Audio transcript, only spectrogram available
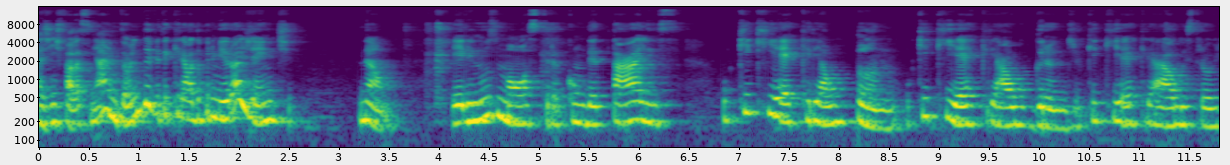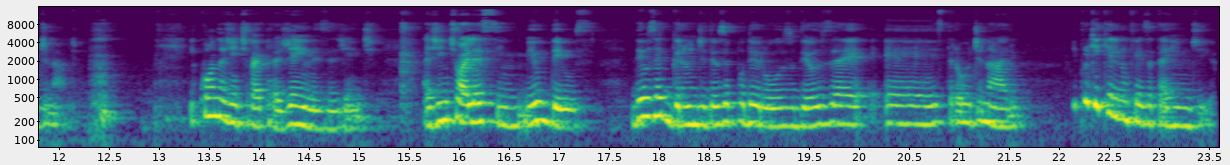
a gente fala assim: ah, então ele devia ter criado primeiro a gente. Não, ele nos mostra com detalhes o que, que é criar um plano, o que, que é criar algo grande, o que, que é criar algo extraordinário. E quando a gente vai para Gênesis, gente, a gente olha assim, meu Deus, Deus é grande, Deus é poderoso, Deus é, é extraordinário. E por que, que ele não fez a terra em um dia?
